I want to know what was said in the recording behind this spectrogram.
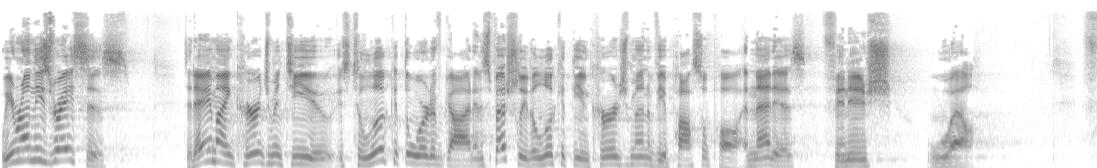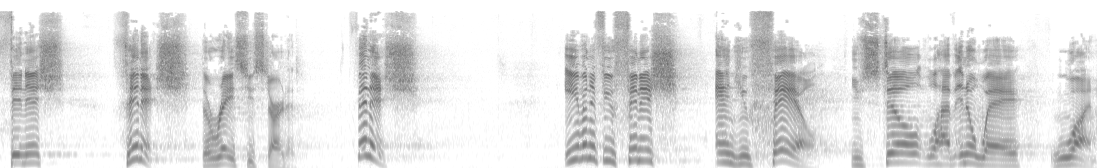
We run these races. Today, my encouragement to you is to look at the Word of God and especially to look at the encouragement of the Apostle Paul, and that is finish well. Finish, finish the race you started. Finish. Even if you finish and you fail, you still will have, in a way, won.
